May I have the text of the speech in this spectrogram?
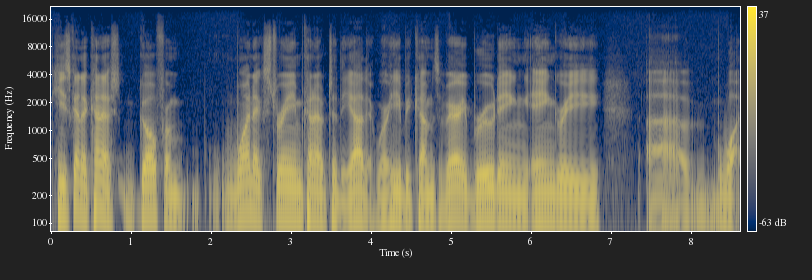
he's going to kind of go from one extreme kind of to the other, where he becomes a very brooding, angry, uh, wa-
